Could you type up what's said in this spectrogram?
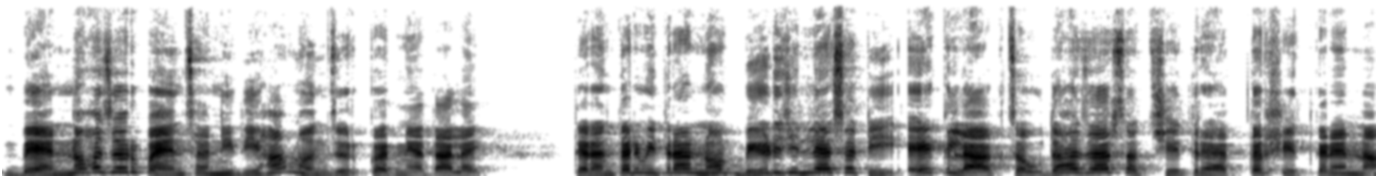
ब्याण्णव हजार रुपयांचा निधी हा मंजूर करण्यात आला आहे त्यानंतर मित्रांनो बीड जिल्ह्यासाठी एक लाख चौदा हजार सातशे त्र्याहत्तर शेतकऱ्यांना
